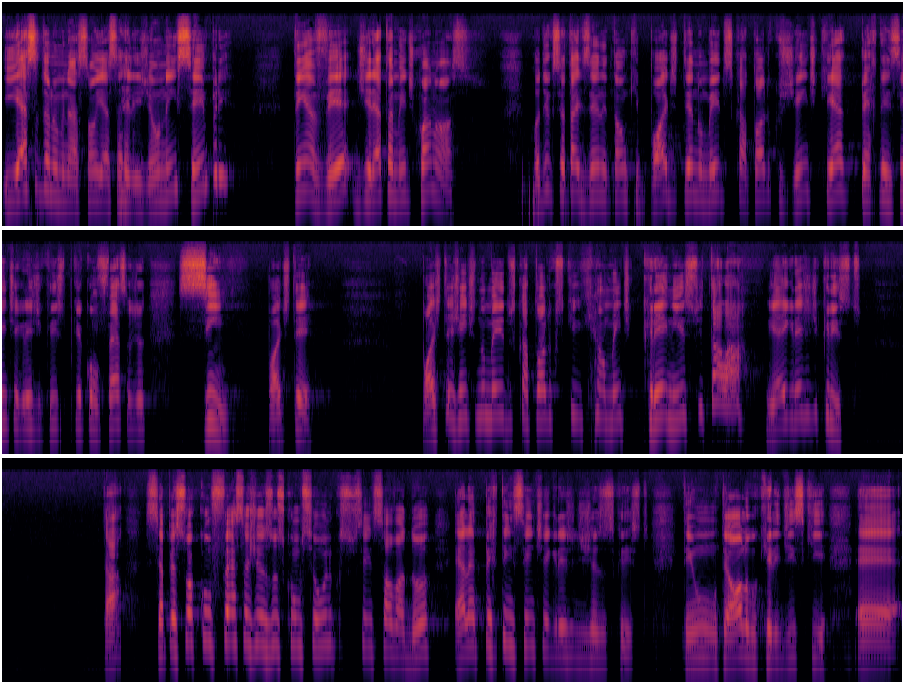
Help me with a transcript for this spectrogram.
E essa denominação e essa religião nem sempre tem a ver diretamente com a nossa. Rodrigo, você está dizendo então que pode ter no meio dos católicos gente que é pertencente à Igreja de Cristo porque confessa Jesus? Sim, pode ter. Pode ter gente no meio dos católicos que realmente crê nisso e está lá, e é a Igreja de Cristo. Tá? Se a pessoa confessa Jesus como seu único suficiente Salvador, ela é pertencente à Igreja de Jesus Cristo. Tem um teólogo que ele diz que é,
